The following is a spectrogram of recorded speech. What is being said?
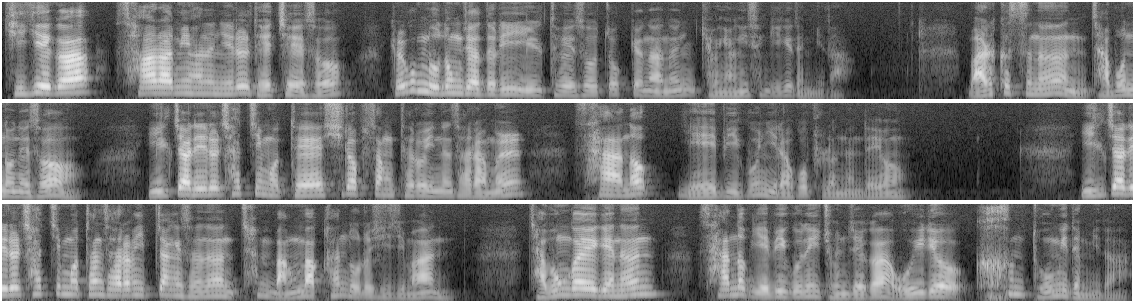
기계가 사람이 하는 일을 대체해서 결국 노동자들이 일터에서 쫓겨나는 경향이 생기게 됩니다. 마르크스는 자본론에서 일자리를 찾지 못해 실업 상태로 있는 사람을 산업 예비군이라고 불렀는데요. 일자리를 찾지 못한 사람 입장에서는 참 막막한 노릇이지만 자본가에게는 산업 예비군의 존재가 오히려 큰 도움이 됩니다.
